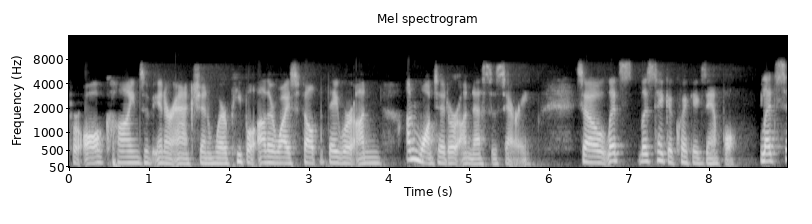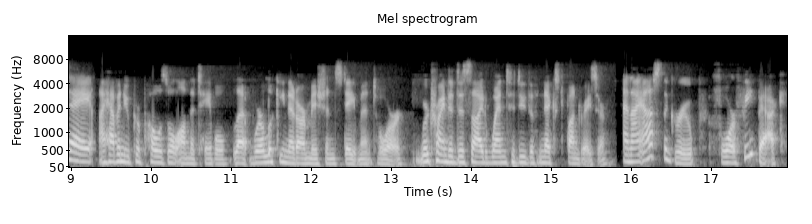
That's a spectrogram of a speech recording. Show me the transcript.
for all kinds of interaction where people otherwise felt that they were un- unwanted or unnecessary. So let's let's take a quick example let's say I have a new proposal on the table. That we're looking at our mission statement or we're trying to decide when to do the next fundraiser. And I ask the group for feedback.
